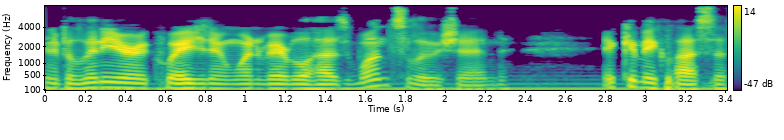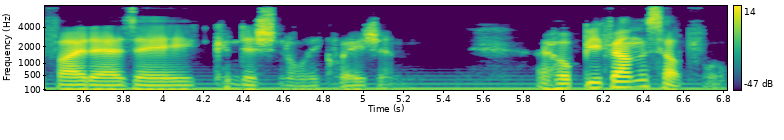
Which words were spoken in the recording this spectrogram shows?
And if a linear equation in one variable has one solution, it can be classified as a conditional equation. I hope you found this helpful.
